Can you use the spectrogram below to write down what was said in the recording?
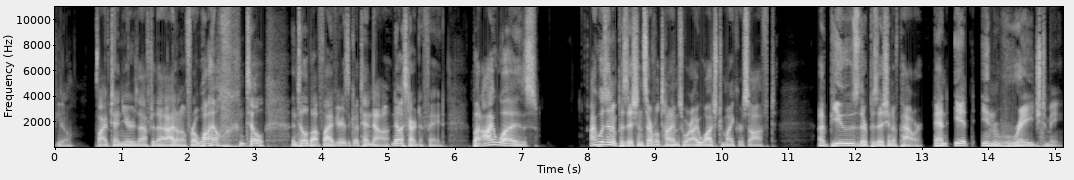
you know, five ten years after that, I don't know, for a while until until about five years ago, ten. No, no, it started to fade. But I was I was in a position several times where I watched Microsoft abuse their position of power, and it enraged me.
